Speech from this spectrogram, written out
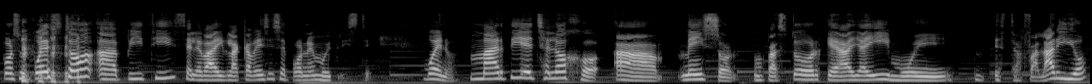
Por supuesto, a Pity se le va a ir la cabeza y se pone muy triste. Bueno, Marty echa el ojo a Mason, un pastor que hay ahí muy estrafalario,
